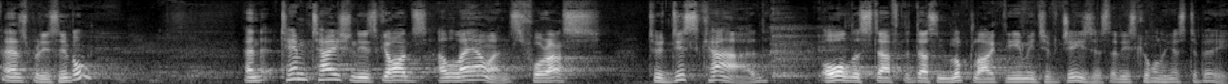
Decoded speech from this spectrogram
That's pretty simple. And temptation is God's allowance for us to discard all the stuff that doesn't look like the image of Jesus that He's calling us to be.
